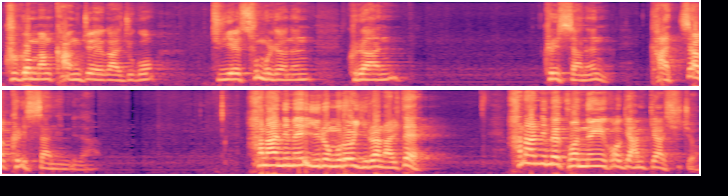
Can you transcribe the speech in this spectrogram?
그것만 강조해가지고 뒤에 숨으려는 그러한 크리스찬은 가짜 크리스찬입니다. 하나님의 이름으로 일어날 때 하나님의 권능이 거기 함께 하시죠.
